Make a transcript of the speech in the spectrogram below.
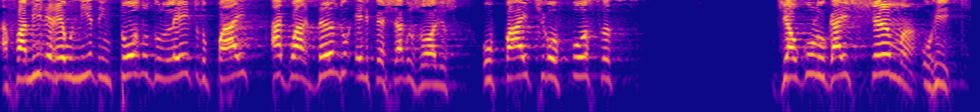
a família reunida em torno do leito do pai, aguardando ele fechar os olhos. O pai tirou forças de algum lugar e chama o Rick.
